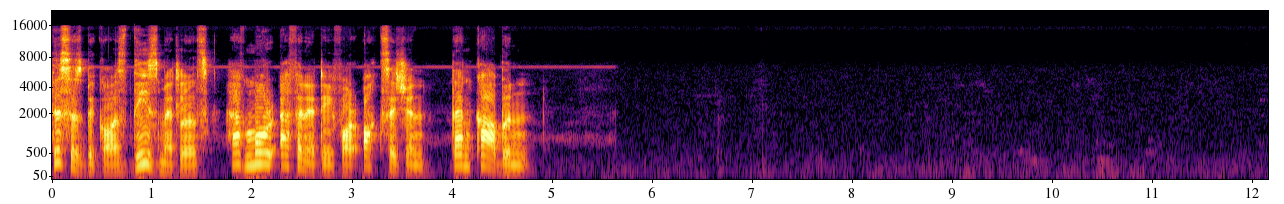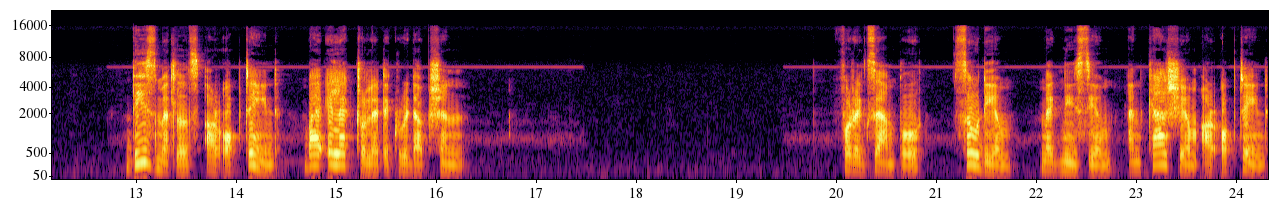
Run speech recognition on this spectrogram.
This is because these metals have more affinity for oxygen than carbon. These metals are obtained by electrolytic reduction. For example, sodium, magnesium and calcium are obtained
